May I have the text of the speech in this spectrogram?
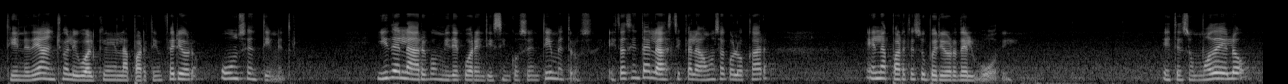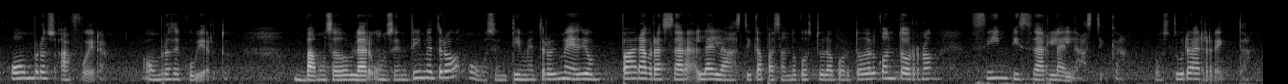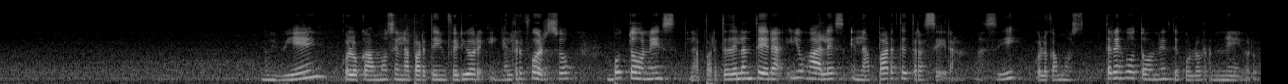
Tiene de ancho, al igual que en la parte inferior, un centímetro. Y de largo mide 45 centímetros. Esta cinta elástica la vamos a colocar en la parte superior del body. Este es un modelo hombros afuera, hombros descubiertos. Vamos a doblar un centímetro o centímetro y medio para abrazar la elástica pasando costura por todo el contorno sin pisar la elástica. Costura recta. Muy bien, colocamos en la parte inferior en el refuerzo botones en la parte delantera y ojales en la parte trasera. Así, colocamos tres botones de color negro.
